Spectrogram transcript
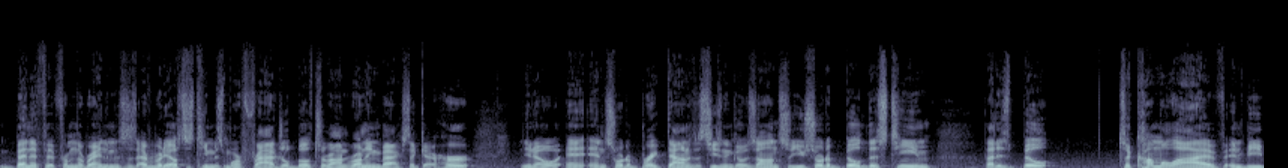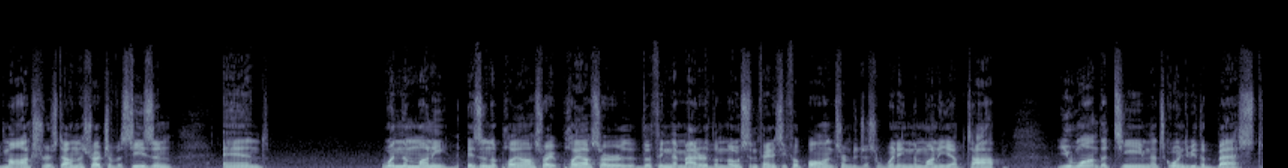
benefit from the randomness. Everybody else's team is more fragile, built around running backs that get hurt, you know, and, and sort of break down as the season goes on. So you sort of build this team that is built to come alive and be monstrous down the stretch of a season. And when the money is in the playoffs, right? Playoffs are the thing that matter the most in fantasy football in terms of just winning the money up top. You want the team that's going to be the best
